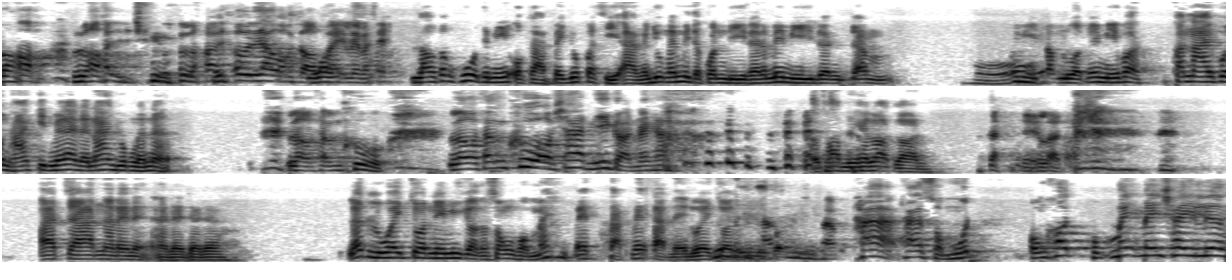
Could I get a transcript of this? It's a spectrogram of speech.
รอรออีกรอพระพุทธเจ้าองค์ต่อไปเลยไหมเราต้องพูดจะมีโอกาสไปยุคภาษีอานนะยุคนั้นมีแต่คนดีนะไม่มีเรือนจำโอ้ไม่มีตำรวจไม่มีเพราะทนายคุณหากินไม่ได้เลยนะยุคนั้นน่ะ เราทั้งคู่ เราทั้งคู่เอาชาตินี้ก่อนไหมครับเอาท่านนี้ให้รอดก่อน เดี๋ยวก่อนอาจารย์อะไรเนี่ยอะไรเดี๋ยวเดี๋ยวแล้วรวยจนนี่มีเกี่ยวกับทรงผมไหมไม่ตัดไม่ตัดเนี่ยรวยจนครับครับถ้าถ้าสมมุติผมเขาผมไม่ไม่ใช่เรื่อง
